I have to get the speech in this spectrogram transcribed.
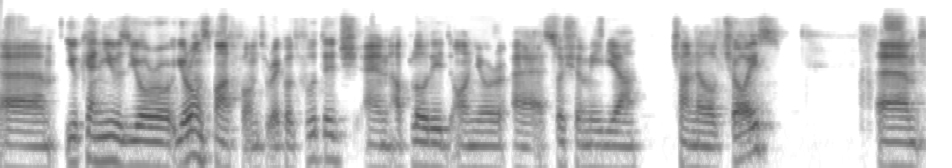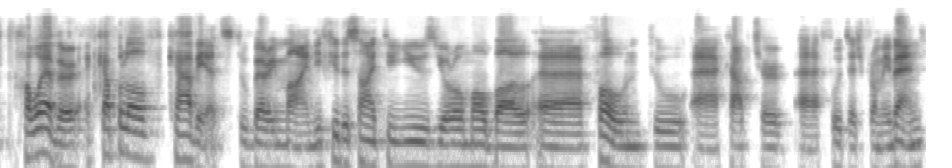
Um, you can use your your own smartphone to record footage and upload it on your uh, social media channel of choice. Um, however, a couple of caveats to bear in mind if you decide to use your own mobile uh, phone to uh, capture uh, footage from event.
